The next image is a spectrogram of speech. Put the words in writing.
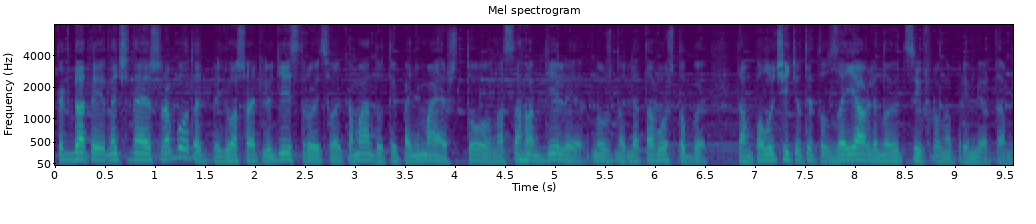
когда ты начинаешь работать, приглашать людей, строить свою команду, ты понимаешь, что на самом деле нужно для того, чтобы там получить вот эту заявленную цифру, например, там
